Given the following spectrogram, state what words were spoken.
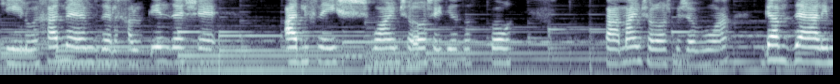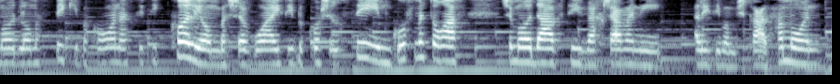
כאילו, אחד מהם זה לחלוטין זה שעד לפני שבועיים שלוש הייתי עושה ספורט פעמיים שלוש בשבוע. גם זה היה לי מאוד לא מספיק, כי בקורונה עשיתי כל יום בשבוע, הייתי בכושר שיא עם גוף מטורף שמאוד אהבתי, ועכשיו אני עליתי במשקל המון.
